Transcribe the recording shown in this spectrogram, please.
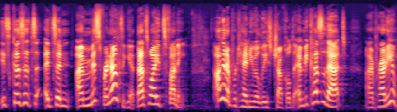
it's because it's it's an I'm mispronouncing it. That's why it's funny. I'm gonna pretend you at least chuckled, and because of that, I'm proud of you.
